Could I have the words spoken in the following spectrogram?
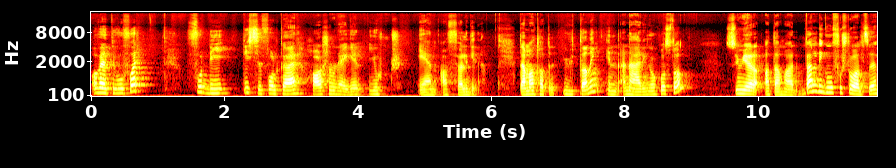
Og vet du hvorfor? Fordi disse folka her har som regel gjort en av følgende. De har tatt en utdanning innen ernæring og kosthold som gjør at de har veldig god forståelse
